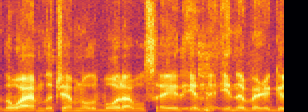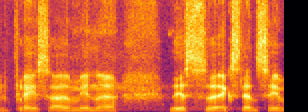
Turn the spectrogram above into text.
though I am the chairman of the board, I will say in in a very good place. I mean, this extensive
